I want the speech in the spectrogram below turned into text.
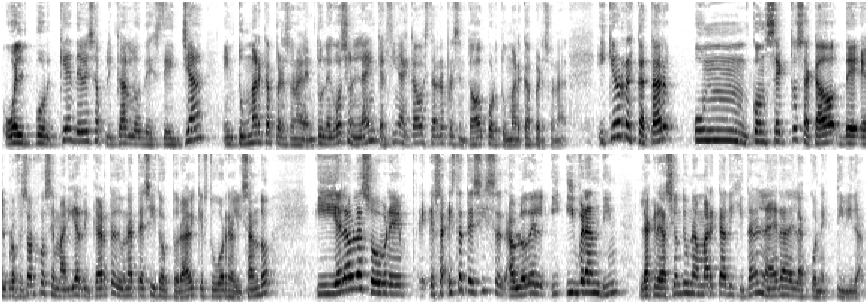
o el por qué debes aplicarlo desde ya en tu marca personal, en tu negocio online, que al fin y al cabo está representado por tu marca personal. Y quiero rescatar un concepto sacado del profesor José María Ricarte de una tesis doctoral que estuvo realizando. Y él habla sobre, eh, o sea, esta tesis habló del e-branding, la creación de una marca digital en la era de la conectividad.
